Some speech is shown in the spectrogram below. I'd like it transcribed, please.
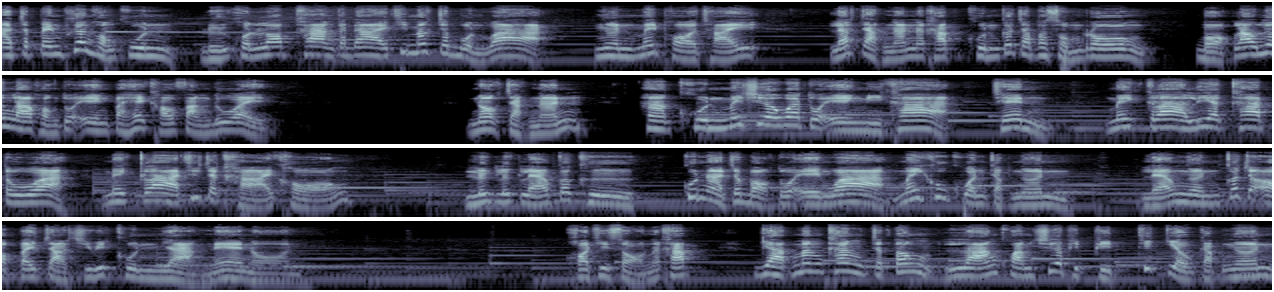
อาจจะเป็นเพื่อนของคุณหรือคนรอบข้างก็ได้ที่มักจะบ่นว่า เงินไม่พอใช้ และจากนั้นนะครับคุณก็จะผสมโรง บอกเล่าเรื่องราวของตัวเองไปให้เขาฟังด้วย นอกจากนั้น หากคุณไม่เชื่อว่าตัวเองมีค่า เช่น ไม่กล้าเรียกค่าตัว ไม่กล้าที่จะขายของ ลึกๆแล้วก็คือ คุณอาจจะบอกตัวเองว่าไม่คู่ควรกับเงิน แล้วเงินก็จะออกไปจากชีวิตคุณอย่างแน่นอน ข้อที่ 2 นะครับ อยากมั่งคั่งจะต้องล้างความเชื่อผิดๆที่เกี่ยวกับเงิน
